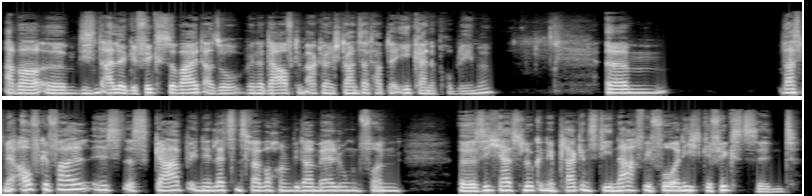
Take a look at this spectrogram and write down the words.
Aber ähm, die sind alle gefixt soweit. Also wenn ihr da auf dem aktuellen Stand seid, habt ihr eh keine Probleme. Ähm, was mir aufgefallen ist, es gab in den letzten zwei Wochen wieder Meldungen von äh, Sicherheitslücken in Plugins, die nach wie vor nicht gefixt sind.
